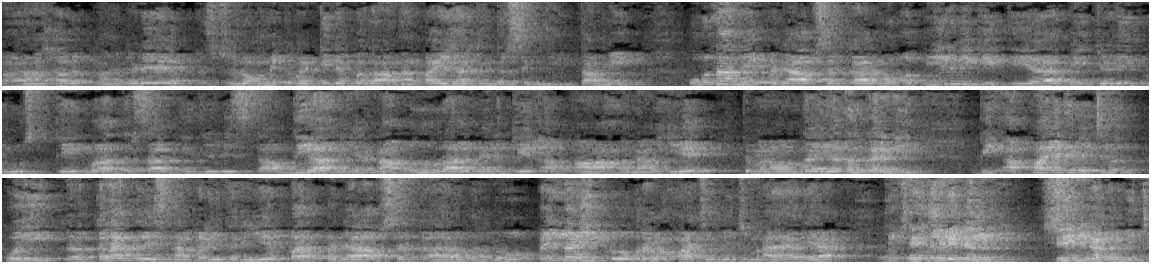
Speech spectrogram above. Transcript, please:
ਜਿਹੜੇ ਸ਼੍ਰੋਮਣੀ ਕਮੇਟੀ ਦੇ ਪ੍ਰਧਾਨ ਆ ਭਾਈ ਹਰਜਿੰਦਰ ਸਿੰਘ ਜੀ ਧਾਮੀ ਉਹਨਾਂ ਨੇ ਪੰਜਾਬ ਸਰਕਾਰ ਨੂੰ ਅਪੀਲ ਵੀ ਕੀਤੀ ਹੈ ਵੀ ਜਿਹੜੀ ਗੁਰੂ ਤੇਗ ਬਹਾਦਰ ਸਾਹਿਬ ਦੀ ਜਿਹੜੀ ਸ਼ਤਾਬਦੀ ਆ ਰਹੀ ਹੈ ਨਾ ਉਹਨੂੰ ਰਲ ਮਿਲ ਕੇ ਆਪਾਂ ਮਨਾਈਏ ਤੇ ਮਨਾਉਣ ਦਾ ਯਤਨ ਕਰੀਏ। ਵੀ ਆਪਾਂ ਇਹਦੇ ਵਿੱਚ ਕੋਈ ਕਲਾ ਕਲੇਸ਼ ਨਾ ਖੜੀ ਕਰੀਏ ਪਰ ਪੰਜਾਬ ਸਰਕਾਰ ਵੱਲੋਂ ਪਹਿਲਾਂ ਹੀ ਪ੍ਰੋਗਰਾਮ ਹਿਮਾਚਲ ਵਿੱਚ ਮਨਾਇਆ ਗਿਆ ਤੇ ਉਹਦੇ ਵਿੱਚ ਸ਼੍ਰੀਨਗਰ ਵਿੱਚ।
